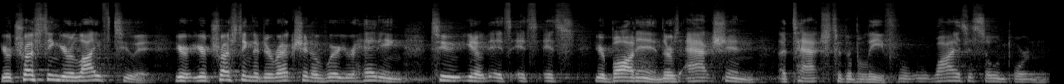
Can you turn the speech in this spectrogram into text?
You're trusting your life to it. You're, you're trusting the direction of where you're heading to, you know, it's, it's, it's, you're bought in. There's action attached to the belief. Why is this so important?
